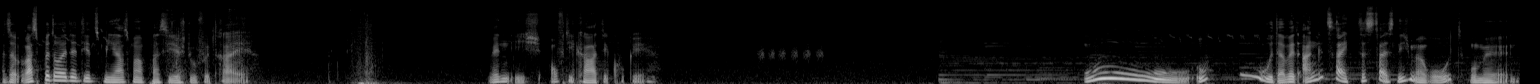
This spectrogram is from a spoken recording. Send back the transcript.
Also, was bedeutet jetzt Miasma Passierstufe 3? Wenn ich auf die Karte gucke. Uh, uh, da wird angezeigt. Das da ist nicht mehr rot. Moment.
